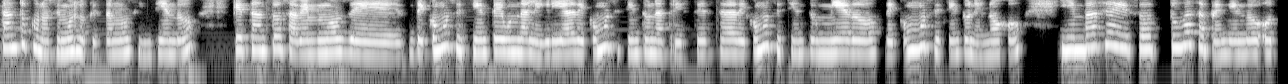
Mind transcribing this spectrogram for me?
tanto conocemos lo que estamos sintiendo, qué tanto sabemos de, de, cómo se siente una alegría, de cómo se siente una tristeza, de cómo se siente un miedo, de cómo se siente un enojo, y en base a eso tú vas aprendiendo o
